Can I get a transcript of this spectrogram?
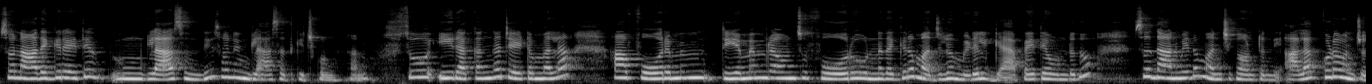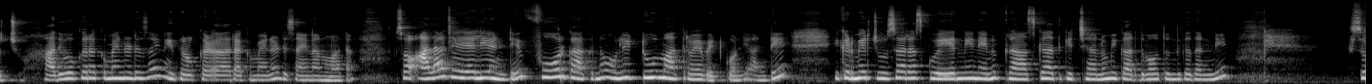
సో, నా దగ్గర అయితే గ్లాస్ ఉంది. సో, నేను గ్లాస్ అతికించుకుంటున్నాను. సో, ఈ రకంగా చేయటం వల్ల ఆ ఫోర్ ఎంఎం త్రీ ఎంఎం రౌండ్స్ ఫోర్ ఉన్న దగ్గర మధ్యలో మిడిల్ గ్యాప్ అయితే ఉండదు. సో, దాని మీద మంచిగా ఉంటుంది. అలా కూడా ఉంచవచ్చు అది ఒక రకమైన డిజైన్. ఇది ఒక రకమైన డిజైన్ అనమాట. సో, అలా చేయాలి అంటే ఫోర్ కాకుండా ఓన్లీ టూ మాత్రమే పెట్టుకోండి. అంటే ఇక్కడ మీరు చూసారా స్క్వేర్‌ని నేను క్రాస్‌గా అతికిచ్చాను. మీకు అర్థమవుతుంది కదండీ! సో,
